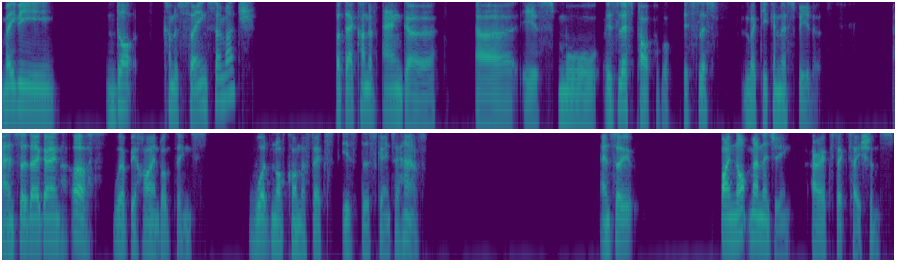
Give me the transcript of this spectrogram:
maybe not kind of saying so much, but that kind of anger uh, is more is less palpable. It's less like you can less feel it. And so they're going, oh, we're behind on things. What knock on effects is this going to have? And so by not managing our expectations,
